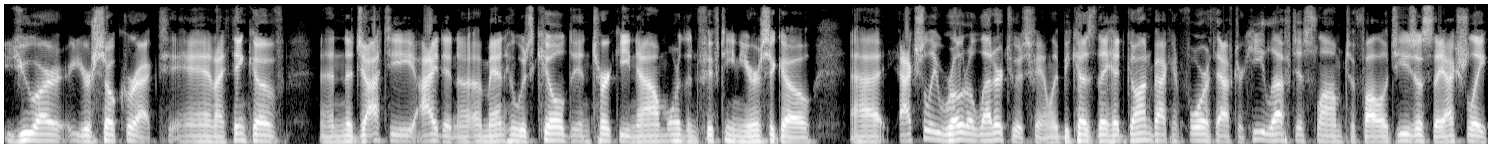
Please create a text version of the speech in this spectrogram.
you are you're so correct. And i think of uh, Necati Aydin a, a man who was killed in turkey now more than 15 years ago uh, actually wrote a letter to his family because they had gone back and forth after he left islam to follow jesus. They actually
